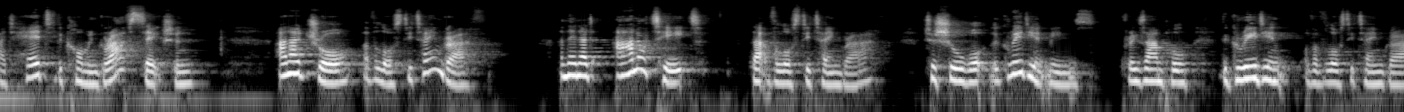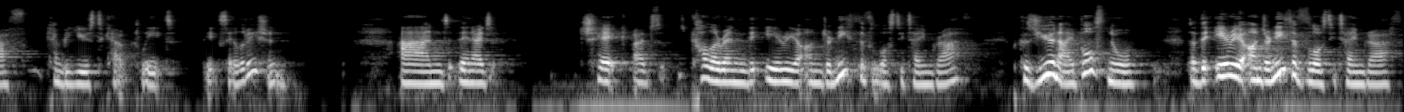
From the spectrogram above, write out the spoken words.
I'd head to the common graphs section and I'd draw a velocity time graph. And then I'd annotate that velocity time graph to show what the gradient means. For example, the gradient of a velocity time graph can be used to calculate the acceleration. And then I'd check, I'd colour in the area underneath the velocity time graph because you and I both know that the area underneath a velocity time graph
